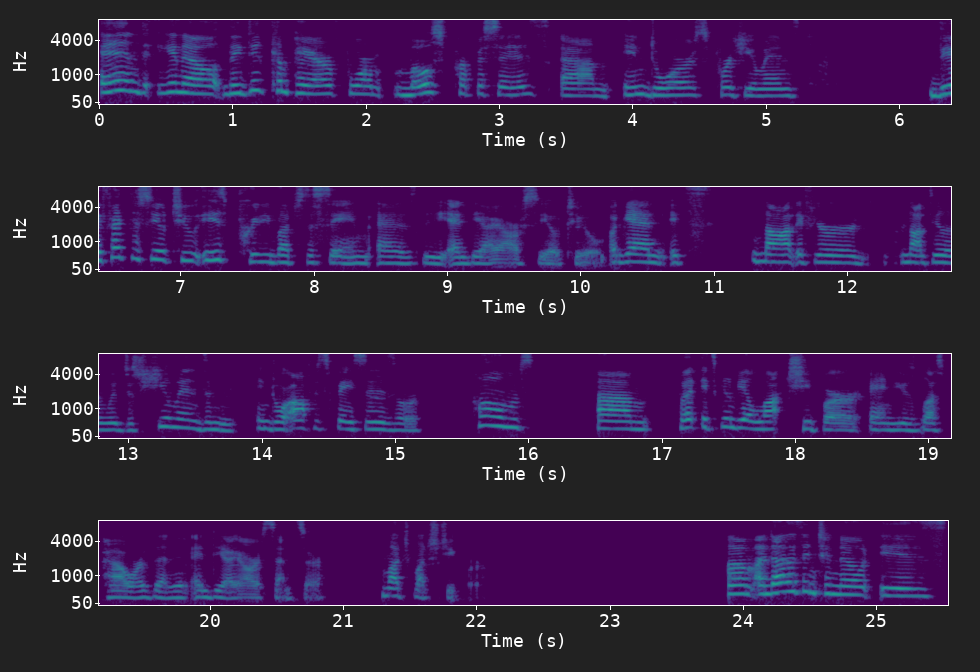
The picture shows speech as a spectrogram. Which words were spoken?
And, you know, they did compare for most purposes um, indoors for humans. The effect of CO2 is pretty much the same as the NDIR CO2. Again, it's not if you're not dealing with just humans and indoor office spaces or homes, um, but it's going to be a lot cheaper and use less power than an NDIR sensor. Much, much cheaper. Um, another thing to note is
